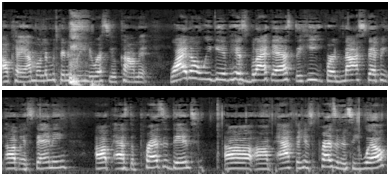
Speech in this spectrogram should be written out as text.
Okay, I'm gonna let me finish reading the rest of your comment. Why don't we give his black ass the heat for not stepping up and standing up as the president uh, um, after his presidency? Well,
